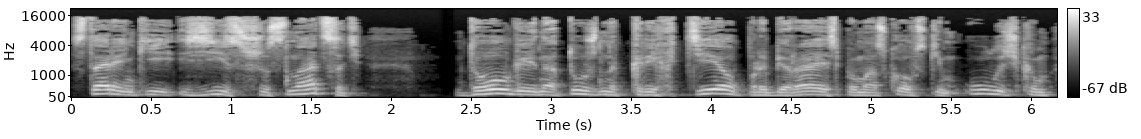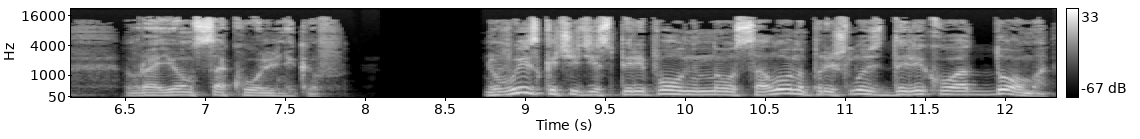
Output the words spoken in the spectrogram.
Старенький ЗИС-16 долго и натужно кряхтел, пробираясь по московским улочкам в район Сокольников. Выскочить из переполненного салона пришлось далеко от дома,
